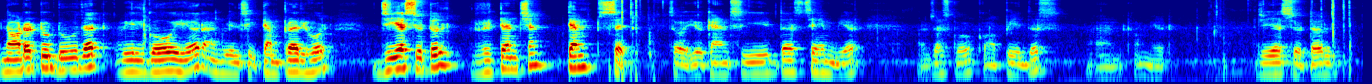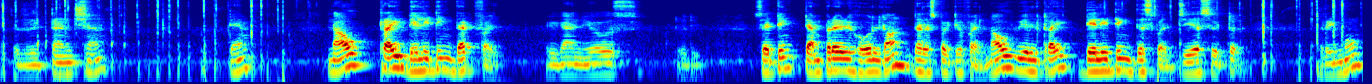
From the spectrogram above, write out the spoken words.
In order to do that we'll go here and we'll see temporary hold gsutil retention temp set. So you can see the same here. I'll just go copy this and here gsutil retention. Temp now try deleting that file. You can use setting temporary hold on the respective file. Now we'll try deleting this file. Gsutil remove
